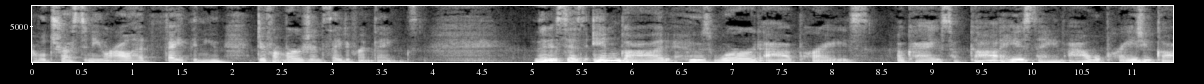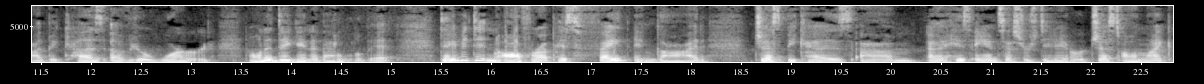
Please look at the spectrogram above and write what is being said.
I will trust in you or I'll have faith in you. Different versions say different things. And then it says, In God, whose word I praise. Okay, so God, He is saying, I will praise you, God, because of your word. I want to dig into that a little bit. David didn't offer up his faith in God just because um, uh, his ancestors did it or just on like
